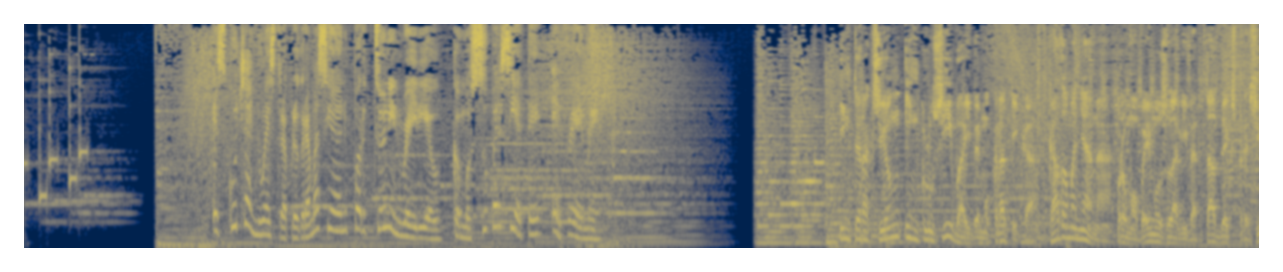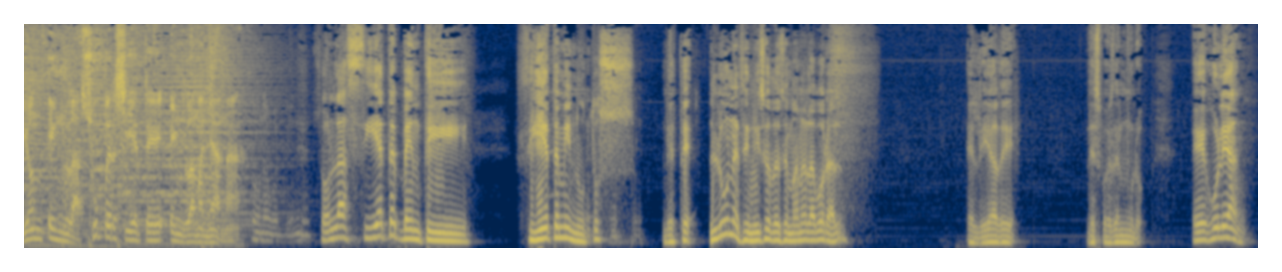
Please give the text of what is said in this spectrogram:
Escucha nuestra programación por Tuning Radio como Super 7 FM. Interacción inclusiva y democrática. Cada mañana promovemos la libertad de expresión en la Super 7 en la mañana. Son las 7.27 minutos de este lunes, inicio de semana laboral, el día de después del muro. Eh, Julián.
